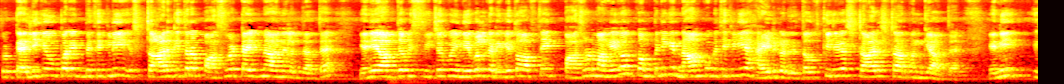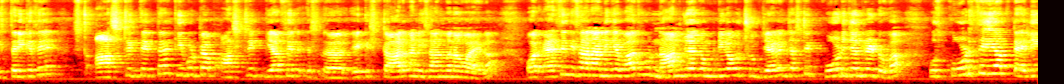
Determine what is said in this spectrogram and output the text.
तो टैली के ऊपर एक बेसिकली स्टार की तरह पासवर्ड टाइप में आने लग जाता है। यानी आप जब इस फीचर को इनेबल करेंगे तो आपसे एक पासवर्ड मांगेगा और कंपनी के नाम को बेसिकली हाइड कर देता है। उसकी जगह स्टार स्टार बन के आता है। यानी इस तरीके से आस्ट्रिक देखते हैं कीबोर्ड पे आप आस्ट्रिक या फिर एक स्टार का निशान बना हुआ आएगा। और ऐसे निशान आने के बाद वो नाम जो है कंपनी का वो छुप जाएगा जस्ट एक कोड जनरेट होगा। उस कोड से ही आप टैली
